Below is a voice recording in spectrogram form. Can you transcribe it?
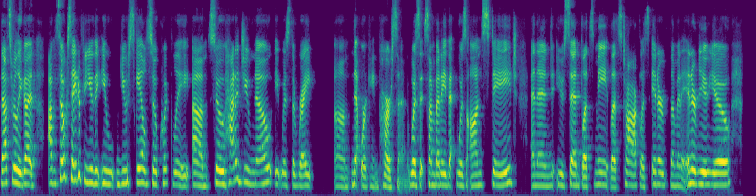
That's really good. I'm so excited for you that you you scaled so quickly. Um, so how did you know it was the right um, networking person? Was it somebody that was on stage and then you said, let's meet, let's talk, let's inter, I'm going to interview you.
